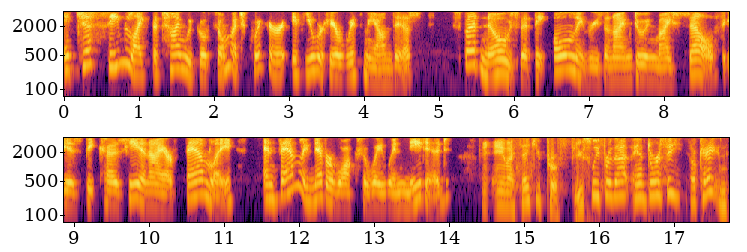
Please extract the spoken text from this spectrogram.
It just seemed like the time would go so much quicker if you were here with me on this. Spud knows that the only reason I'm doing myself is because he and I are family, and family never walks away when needed. And I thank you profusely for that, Aunt Dorothy. Okay. And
